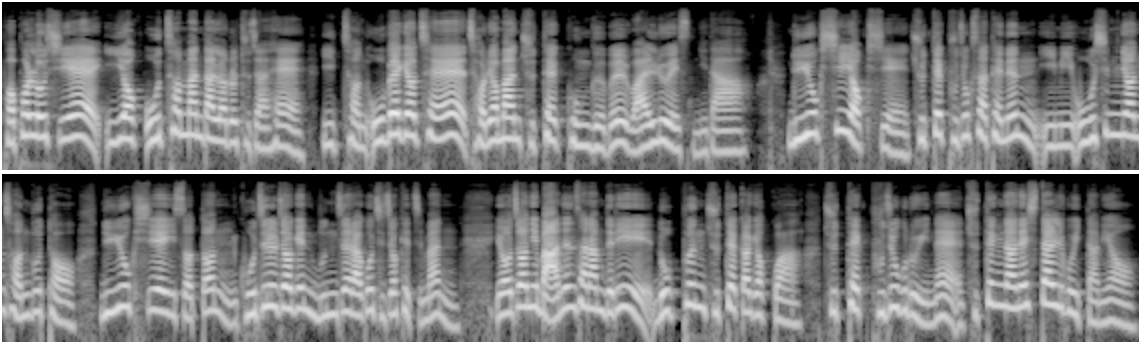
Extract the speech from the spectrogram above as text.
버펄로시에 2억 5천만 달러를 투자해 2,500여 채의 저렴한 주택 공급을 완료했습니다. 뉴욕시 역시 주택 부족 사태는 이미 50년 전부터 뉴욕시에 있었던 고질적인 문제라고 지적했지만 여전히 많은 사람들이 높은 주택 가격과 주택 부족으로 인해 주택난에 시달리고 있다며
